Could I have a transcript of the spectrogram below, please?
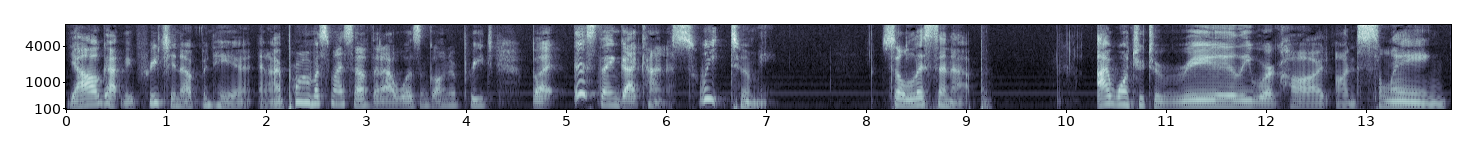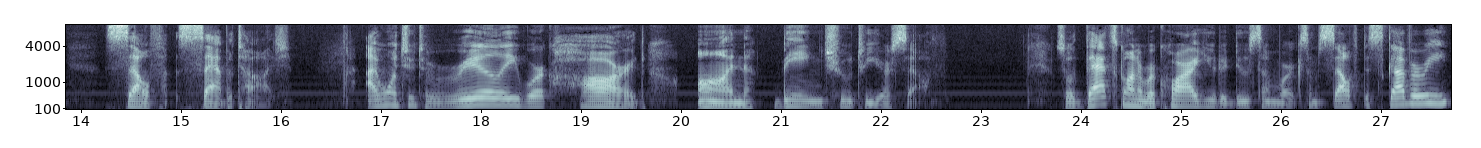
Y'all got me preaching up in here, and I promised myself that I wasn't going to preach, but this thing got kind of sweet to me. So listen up. I want you to really work hard on slaying self sabotage. I want you to really work hard on being true to yourself. So that's going to require you to do some work, some self discovery,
